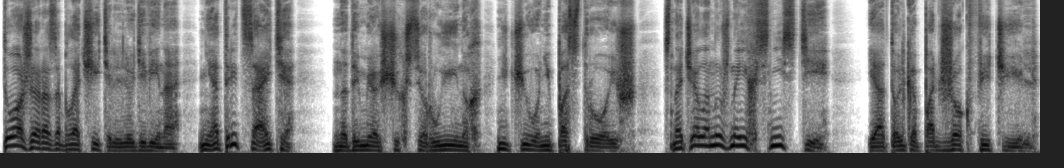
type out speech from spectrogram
тоже разоблачитель Людивина. Не отрицайте. На дымящихся руинах ничего не построишь. Сначала нужно их снести. Я только поджег фитиль.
